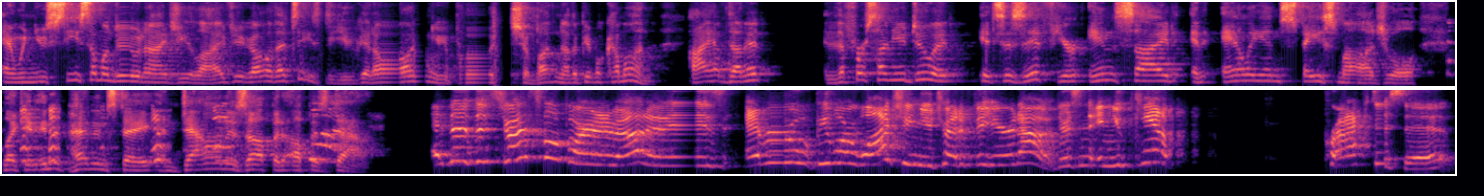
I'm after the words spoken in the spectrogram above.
And when you see someone do an IG live, you go, oh, that's easy. You get on, you push a button, other people come on. I have done it. The first time you do it, it's as if you're inside an alien space module, like an Independence Day, and down is up and up is down. And the, the stressful part about it is everyone people are watching you try to figure it out. There's an, and you can't practice it.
